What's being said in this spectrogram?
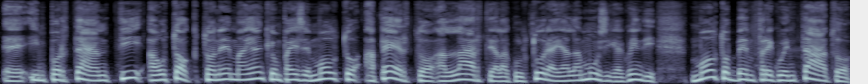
eh, importanti, autoctone, ma è anche un paese molto aperto all'arte, alla cultura e alla musica, quindi molto ben frequentato,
